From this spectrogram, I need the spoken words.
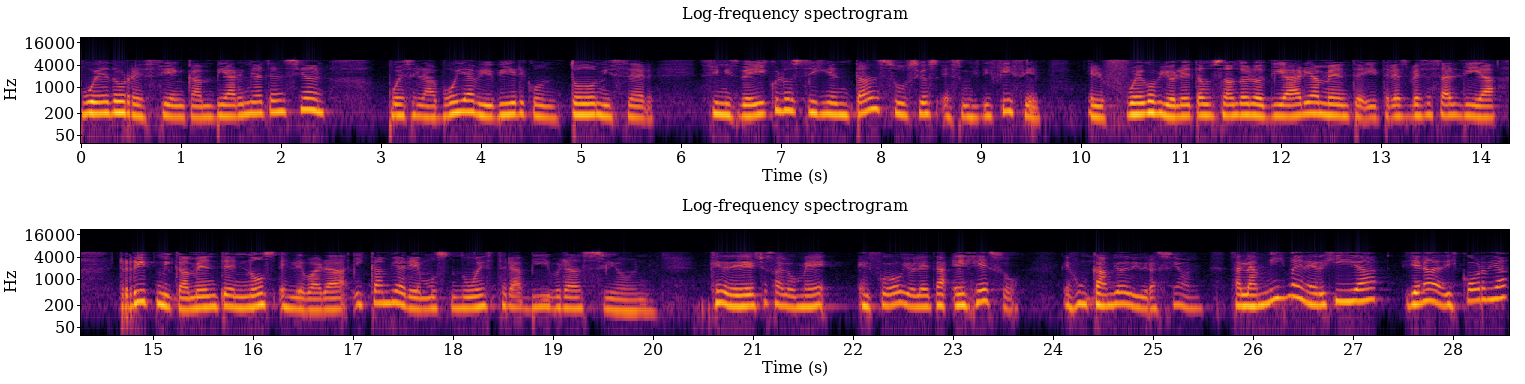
puedo recién cambiar mi atención, pues la voy a vivir con todo mi ser. Si mis vehículos siguen tan sucios es muy difícil. El fuego violeta usándolo diariamente y tres veces al día rítmicamente nos elevará y cambiaremos nuestra vibración. Que de hecho, Salomé, el fuego violeta es eso, es un cambio de vibración. O sea, la misma energía llena de discordia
